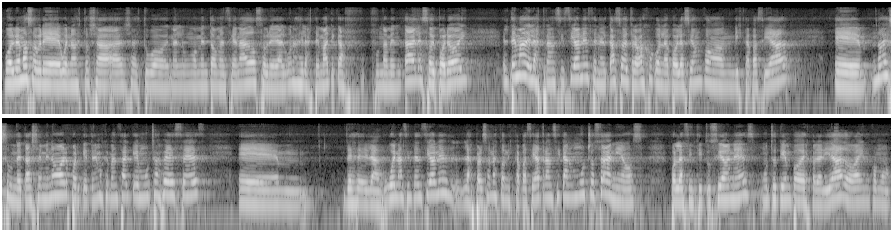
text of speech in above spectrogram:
Volvemos sobre, bueno, esto ya, ya estuvo en algún momento mencionado, sobre algunas de las temáticas fundamentales hoy por hoy. El tema de las transiciones en el caso del trabajo con la población con discapacidad eh, no es un detalle menor porque tenemos que pensar que muchas veces eh, desde las buenas intenciones, las personas con discapacidad transitan muchos años por las instituciones, mucho tiempo de escolaridad o hay como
